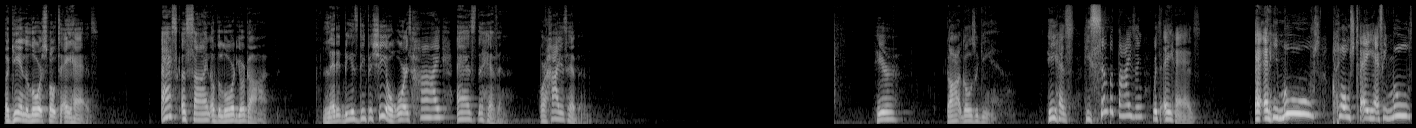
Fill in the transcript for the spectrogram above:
Again, the Lord spoke to Ahaz Ask a sign of the Lord your God. Let it be as deep as Sheol or as high as the heaven, or high as heaven. Here, God goes again. He has, he's sympathizing with Ahaz, and, and he moves close to Ahaz. He moves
